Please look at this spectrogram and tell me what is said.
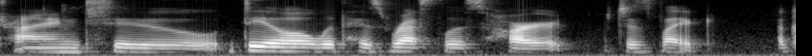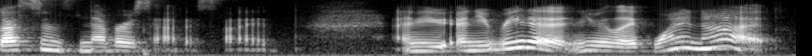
trying to deal with his restless heart, which is like Augustine's never satisfied. And you and you read it and you're like, why not?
